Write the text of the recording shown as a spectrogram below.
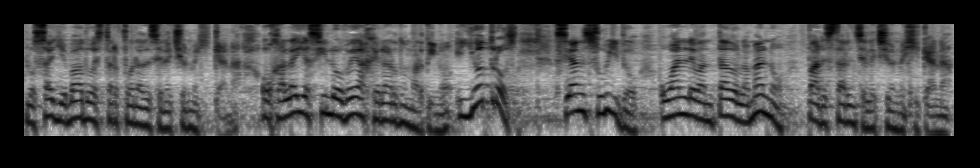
los ha llevado a estar fuera de selección mexicana. Ojalá y así lo vea Gerardo Martino. Y otros se han subido o han levantado la mano para estar en selección mexicana.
